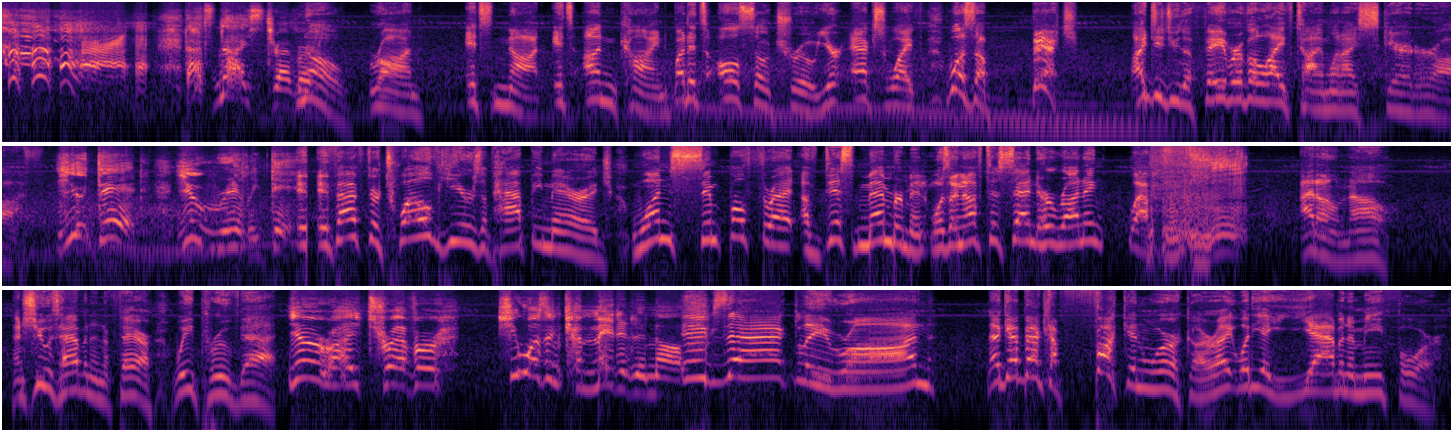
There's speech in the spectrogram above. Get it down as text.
That's nice, Trevor. No, Ron, it's not. It's unkind, but it's also true. Your ex-wife was a bitch. I did you the favor of a lifetime when I scared her off. You did. You really did. If after 12 years of happy marriage, one simple threat of dismemberment was enough to send her running, well, I don't know. And she was having an affair. We proved that. You're right, Trevor. She wasn't committed enough. Exactly, Ron. Now get back to fucking work, all right? What are you yabbing at me for?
